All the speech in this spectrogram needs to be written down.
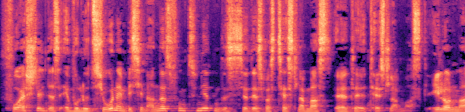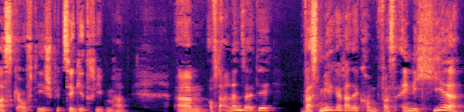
vorstellen, dass Evolution ein bisschen anders funktioniert und das ist ja das, was Tesla Musk, äh, Tesla Musk, Elon Musk auf die Spitze getrieben hat. Ähm, auf der anderen Seite, was mir gerade kommt, was eigentlich hier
